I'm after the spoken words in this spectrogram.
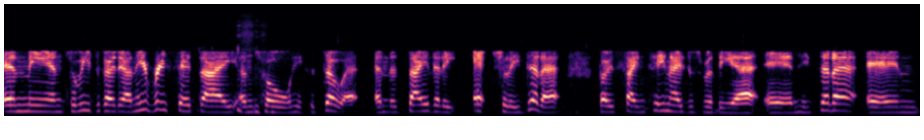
And then, so we had to go down every Saturday until he could do it. And the day that he actually did it, those same teenagers were there, and he did it, and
